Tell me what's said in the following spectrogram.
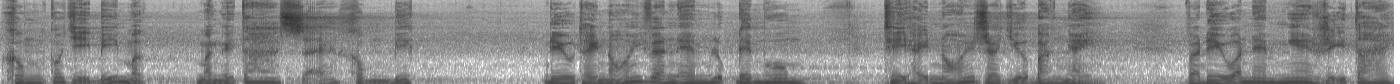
không có gì bí mật mà người ta sẽ không biết. Điều thầy nói với anh em lúc đêm hôm thì hãy nói ra giữa ban ngày và điều anh em nghe rỉ tai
